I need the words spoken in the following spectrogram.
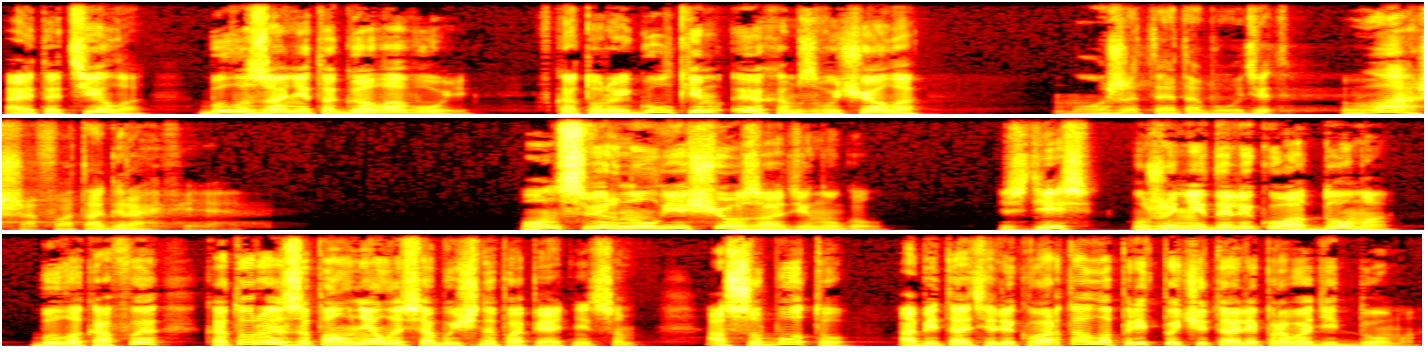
А это тело было занято головой, в которой гулким эхом звучало «Может, это будет ваша фотография». Он свернул еще за один угол. Здесь, уже недалеко от дома, было кафе, которое заполнялось обычно по пятницам, а субботу обитатели квартала предпочитали проводить дома.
